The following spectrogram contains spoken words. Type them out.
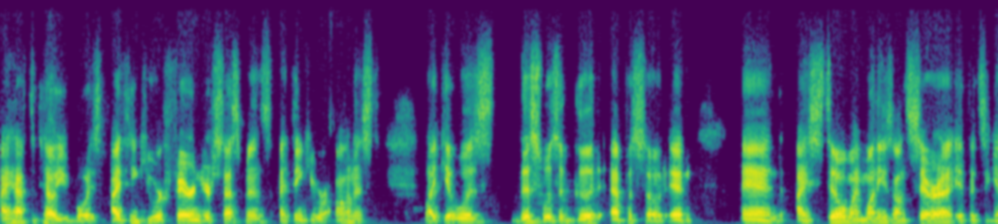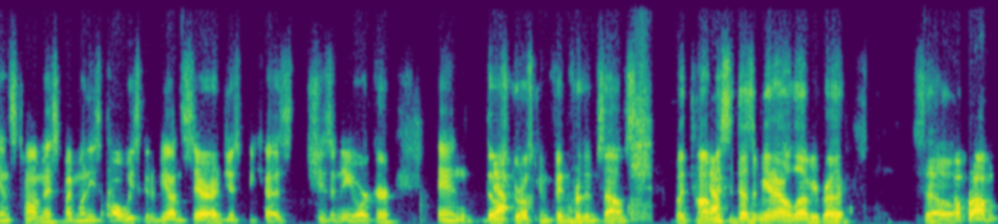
i have to tell you boys i think you were fair in your assessments i think you were honest like it was this was a good episode and and i still my money's on sarah if it's against thomas my money's always going to be on sarah just because she's a new yorker and those yeah. girls can fend for themselves but thomas yeah. it doesn't mean i don't love you brother so no problem.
